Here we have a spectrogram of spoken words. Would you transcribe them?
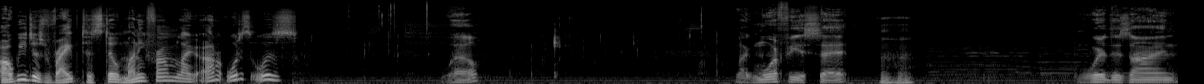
Are we just ripe to steal money from? Like, I don't. What is what is? Well, like Morpheus said, Mhm. we're designed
